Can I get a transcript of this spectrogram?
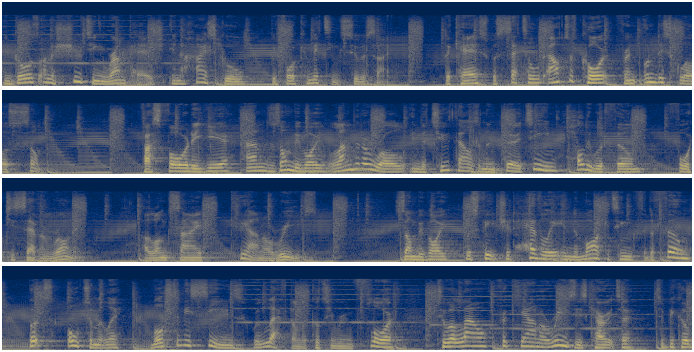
and goes on a shooting rampage in a high school before committing suicide. The case was settled out of court for an undisclosed sum. Fast forward a year and Zombie Boy landed a role in the 2013 Hollywood film 47 Ronin, alongside Keanu Reeves. Zombie Boy was featured heavily in the marketing for the film, but ultimately, most of his scenes were left on the cutting room floor to allow for Keanu Reeves' character to become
